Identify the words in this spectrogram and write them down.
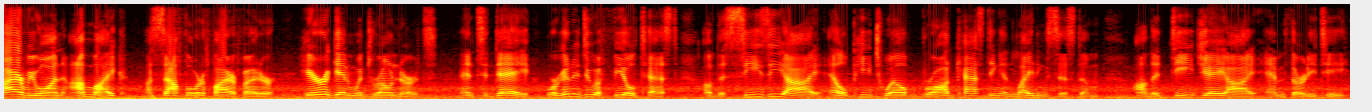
Hi everyone, I'm Mike, a South Florida firefighter, here again with Drone Nerds. And today we're going to do a field test of the CZI LP12 broadcasting and lighting system on the DJI M30T.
